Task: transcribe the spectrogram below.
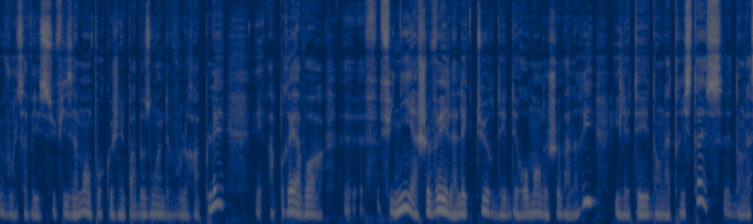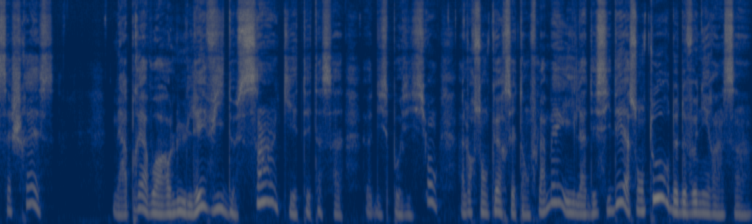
vous le savez suffisamment pour que je n'ai pas besoin de vous le rappeler, et après avoir euh, fini, achevé la lecture des, des romans de chevalerie, il était dans la tristesse, dans la sécheresse. Mais après avoir lu vies de saints qui étaient à sa euh, disposition, alors son cœur s'est enflammé et il a décidé à son tour de devenir un saint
